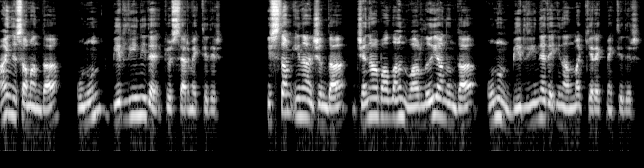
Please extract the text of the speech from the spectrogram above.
aynı zamanda onun birliğini de göstermektedir. İslam inancında Cenab-ı Allah'ın varlığı yanında onun birliğine de inanmak gerekmektedir.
